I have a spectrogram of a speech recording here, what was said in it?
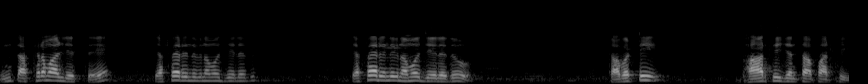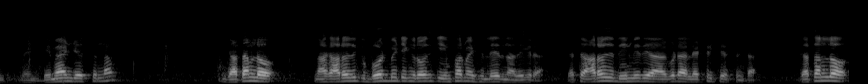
ఇంత అక్రమాలు చేస్తే ఎఫ్ఐఆర్ ఎందుకు నమోదు చేయలేదు? ఎఫ్ఐఆర్ ఎందుకు నమోదు చేయలేదు? కాబట్టి భారతీయ జనతా పార్టీ మేము డిమాండ్ చేస్తున్నాం. గతంలో నాకు ఆ రోజుకి బోర్డు మీటింగ్ రోజుకి ఇన్ఫర్మేషన్ లేదు నా దగ్గర. లేకపోతే ఆ రోజు దీని మీద కూడా లెటర్ ఇచ్చేస్తుంటా. గతంలో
